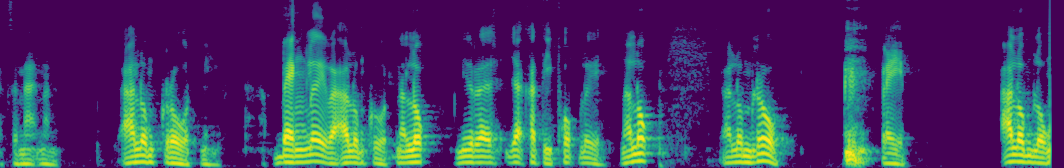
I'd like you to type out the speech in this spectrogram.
ลักษณะนั้น อารมณ์โกรธนี่ แบ่งเลยว่า อารมณ์โกรธนรก นิรยคติภพเลย นรก อารมณ์โลภเปรตอารมณ์หลง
